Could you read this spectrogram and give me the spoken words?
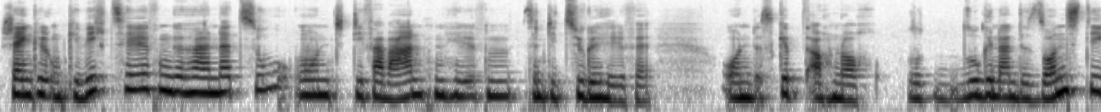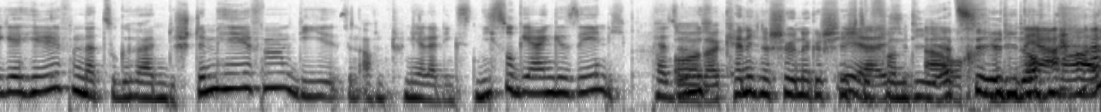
Schenkel- und Gewichtshilfen gehören dazu und die verwarnten Hilfen sind die Zügelhilfe. Und es gibt auch noch so, sogenannte sonstige Hilfen. Dazu gehören die Stimmhilfen. Die sind auf dem Turnier allerdings nicht so gern gesehen. Ich persönlich. Oh, da kenne ich eine schöne Geschichte ja, von dir. Auch. Erzähl die doch ja. mal.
